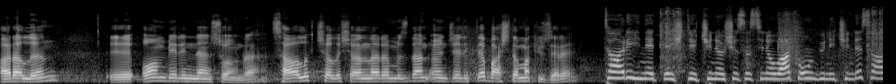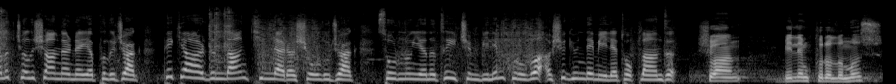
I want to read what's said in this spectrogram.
Aralığın e, 11'inden sonra sağlık çalışanlarımızdan öncelikle başlamak üzere Tarih netleşti. Çin aşısı Sinovac 10 gün içinde sağlık çalışanlarına yapılacak. Peki ardından kimler aşı olacak? Sorunun yanıtı için bilim kurulu aşı gündemiyle toplandı. şu an bilim kurulumuz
